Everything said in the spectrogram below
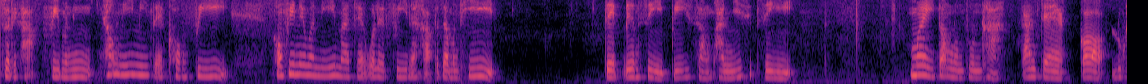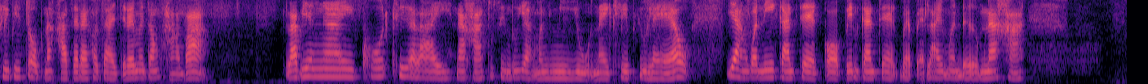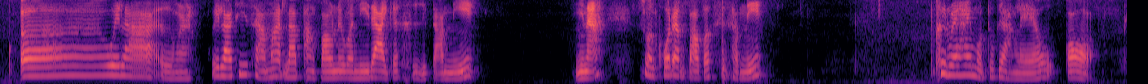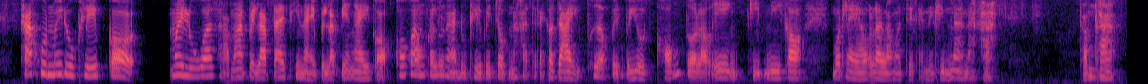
สวัสดีค่ะฟรีมันนี่ช่องนี้มีแต่ของฟรีของฟรีในวันนี้มาแจกวอลเล็ตฟรีนะคะ ประจำวันที่ 7 เดือน 4 ปี 2024 ไม่ต้องลงทุนค่ะ การแจกก็ดูคลิปให้จบนะคะ จะได้เข้าใจจะได้ไม่ต้องถามว่า รับยังไงโค้ดคืออะไรนะคะ ทุกสิ่งทุกอย่างมันมีอยู่ในคลิปอยู่แล้ว อย่างวันนี้การแจกก็เป็นการแจกแบบแอดไลน์เหมือนเดิมนะคะ เอ่อ เวลาเออมาเวลาที่สามารถรับอ่างเปาในวันนี้ได้ก็คือตามนี้ นี่นะ ส่วนโค้ดอ่างเปาก็คือคำนี้ ขึ้นไว้ให้หมดทุกอย่างแล้วก็ ถ้าคุณไม่ดูคลิปก็ไม่รู้ว่าสามารถไปรับได้ที่ไหนไปรับยังไง ก็ข้อความกรุณาดูคลิปให้จบนะคะ จะได้เข้าใจเพื่อเป็นประโยชน์ของตัวเราเอง คลิปนี้ก็หมดแล้วแล้วเรามาเจอกันในคลิปหน้านะคะคุณค่ะ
